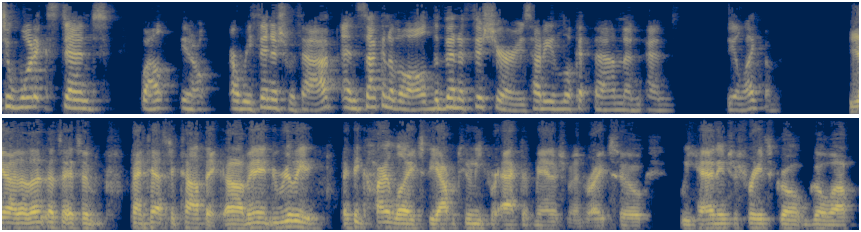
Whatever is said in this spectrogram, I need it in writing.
to what extent? Well, you know, are we finished with that? And second of all, the beneficiaries. How do you look at them, and and do you like them? Yeah, that, that's it's a fantastic topic, um, and it really I think highlights the opportunity for active management, right? So we had interest rates grow go up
